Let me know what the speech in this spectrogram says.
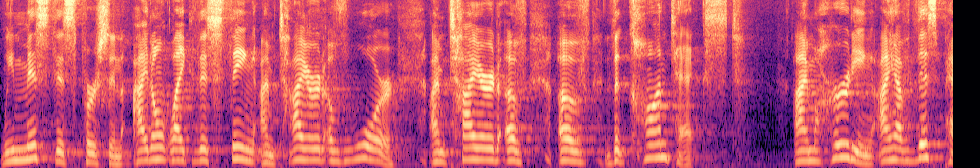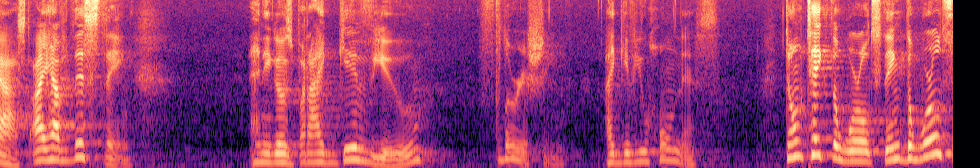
we miss this person. I don't like this thing. I'm tired of war. I'm tired of, of the context. I'm hurting. I have this past. I have this thing. And he goes, But I give you flourishing. I give you wholeness. Don't take the world's thing. The world says,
